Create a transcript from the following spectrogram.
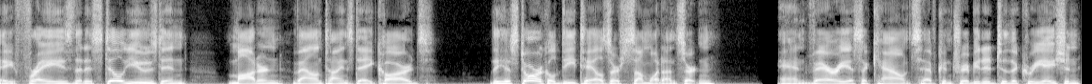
a phrase that is still used in modern Valentine's Day cards. The historical details are somewhat uncertain, and various accounts have contributed to the creation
